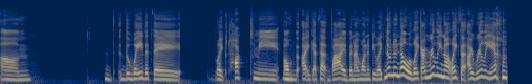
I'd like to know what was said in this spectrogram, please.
Um, th- the way that they like talk to me, oh, mm-hmm. I get that vibe, and I want to be like, no, no, no, like I'm really not like that. I really am.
